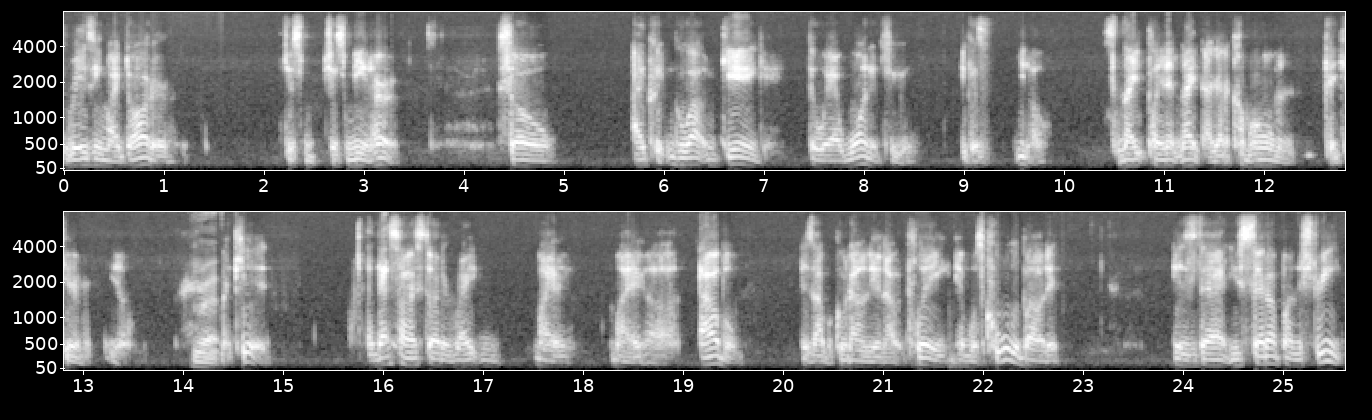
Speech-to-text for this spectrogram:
raising my daughter, just just me and her. So I couldn't go out and gig the way I wanted to because, you know, it's night playing at night. I got to come home and take care of you know right. my kid, and that's how I started writing my my uh, album. Is I would go down there and I would play. And what's cool about it is that you set up on the street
